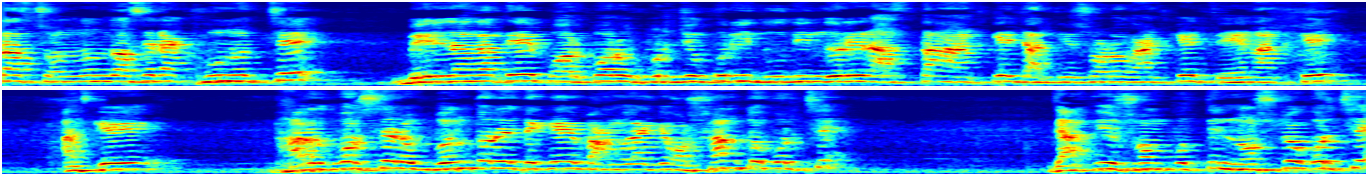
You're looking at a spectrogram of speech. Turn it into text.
দাস, চন্দন দাসেরা খুন হচ্ছে বেলডাঙ্গাতে পরপর উপর্যুপুরি দুদিন ধরে রাস্তা আটকে, জাতীয় সড়ক আটকে, ট্রেন আটকে, আজকে ভারতবর্ষের অভ্যন্তরে থেকে বাংলাকে অশান্ত করছে, জাতীয় সম্পত্তি নষ্ট করছে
